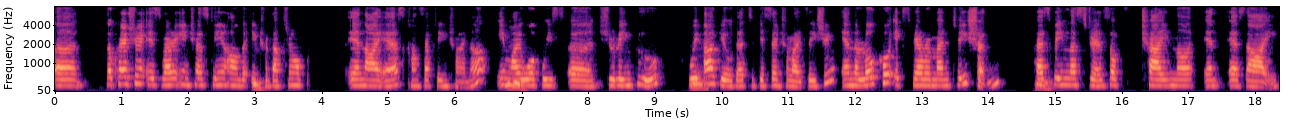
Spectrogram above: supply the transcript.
Uh, the question is very interesting on the mm. introduction of NIS concept in China. In my mm-hmm. work with uh, Shulin Gu, we mm. argue that decentralization and the local experimentation has mm. been the strength of China and SI.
